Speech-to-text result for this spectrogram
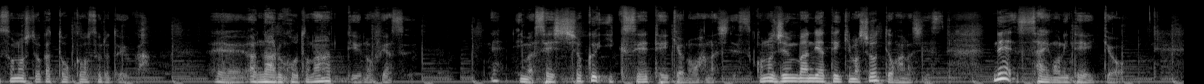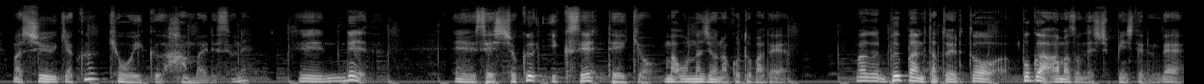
その人が得をするというか、えー、あなるほどなっていうのを増やす、ね、今接触育成提供のお話です。この順番でやっていきましょうってお話です。で最後に提供、まあ、集客教育販売ですよね、えー、でえー、接触育成提供まあ同じような言葉でまず物販で例えると僕は Amazon で出品してるんで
